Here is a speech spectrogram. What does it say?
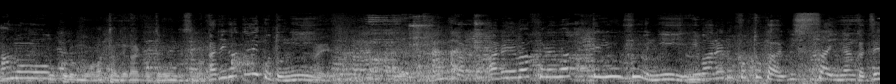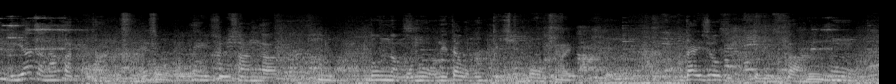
あのご苦労もあったんじゃないかと思うんですが。ありがたいことに、はい。なんかあれはこれはっていうふうに言われることが一切なんか全部嫌じゃなかったんですね、その編集さんがどんなものをネタを持ってきてもはい。大丈夫っていうか、ん。うん。言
